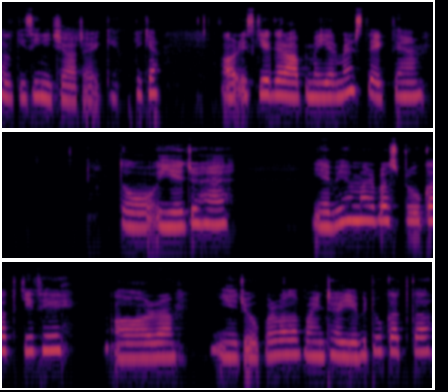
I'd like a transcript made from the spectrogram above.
हल्की सी नीचे आ जाएगी, ठीक है। और इसकी अगर आप मेयरमेंट्स देखते हैं तो ये जो है, ये भी हमारे पास टू कत की थी, और ये जो ऊपर वाला पॉइंट है ये भी टू कत का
